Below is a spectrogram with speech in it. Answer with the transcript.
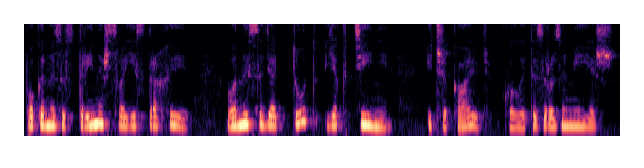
поки не зустрінеш свої страхи. Вони сидять тут, як тіні, і чекають, коли ти зрозумієш.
